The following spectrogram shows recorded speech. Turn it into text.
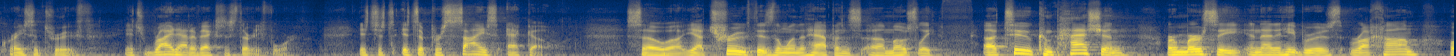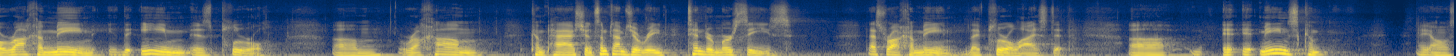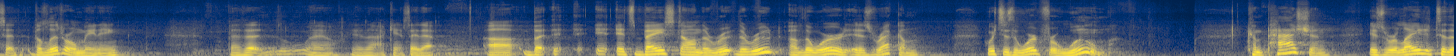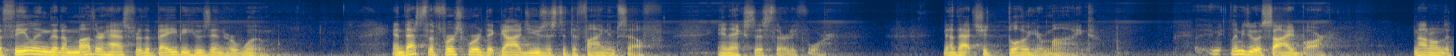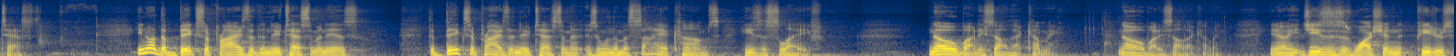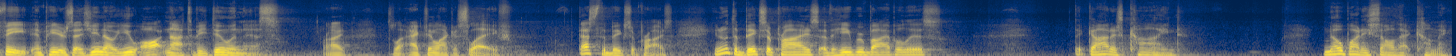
Grace and truth. It's right out of Exodus 34. It's just, it's a precise echo. So, uh, yeah, truth is the one that happens uh, mostly. Uh, two, compassion or mercy, and that in Hebrew is racham or rachamim. The im is plural. Um, racham, compassion. Sometimes you'll read tender mercies. That's rachamim. They've pluralized it. Uh, it, it, means, com- I almost said the literal meaning, but that, well, you know, I can't say that. Uh, but it, it, it's based on the root, the root of the word is rechem, which is the word for womb. Compassion is related to the feeling that a mother has for the baby who's in her womb. And that's the first word that God uses to define himself in Exodus 34. Now, that should blow your mind. Let me do a sidebar, not on the test. You know what the big surprise of the New Testament is? The big surprise of the New Testament is that when the Messiah comes, he's a slave. Nobody saw that coming. Nobody saw that coming. You know, he, Jesus is washing Peter's feet, and Peter says, You know, you ought not to be doing this, right? Like acting like a slave. That's the big surprise. You know what the big surprise of the Hebrew Bible is? That God is kind. Nobody saw that coming.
